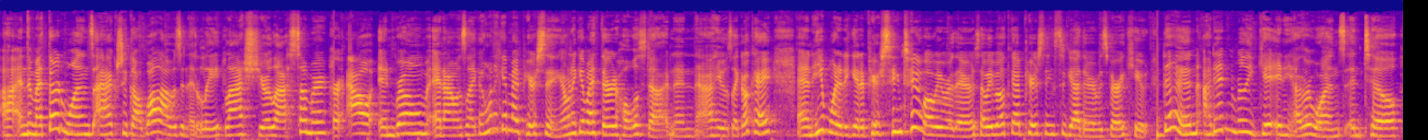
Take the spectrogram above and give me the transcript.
Uh, and then my third ones I actually got while I was in Italy last year, last summer, or out in Rome, and I was like, I want to get my piercing. I want to get my third holes done. And uh, he was like, okay. And he wanted to get a piercing too while we were there. So we both got piercings together. It was very cute. Then I didn't really get any other ones until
